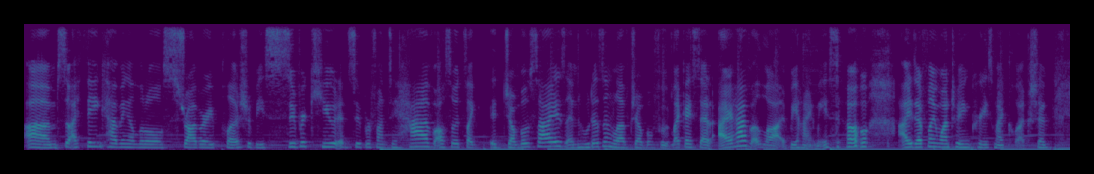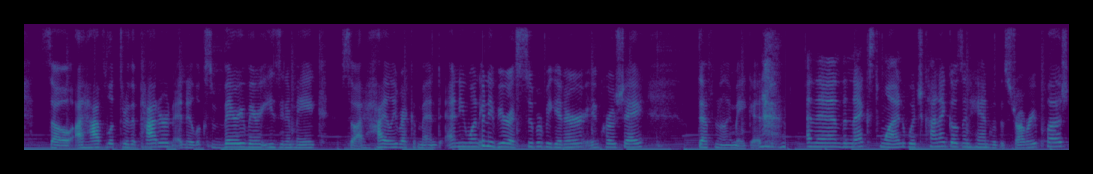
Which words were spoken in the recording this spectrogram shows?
Um, so I think having a little strawberry plush would be super cute and super fun to have. Also, it's like a jumbo size and who doesn't love jumbo food? Like I said, I have a lot behind me. So I definitely want to increase my collection. So I have looked through the pattern and it looks very, very easy to make. So I highly recommend anyone, even if you're a super beginner in crochet, definitely make it. And then the next one, which kind of goes in hand with the strawberry plush,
